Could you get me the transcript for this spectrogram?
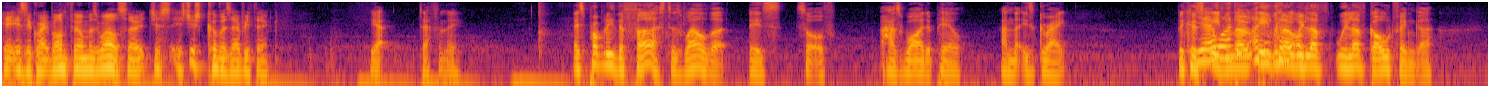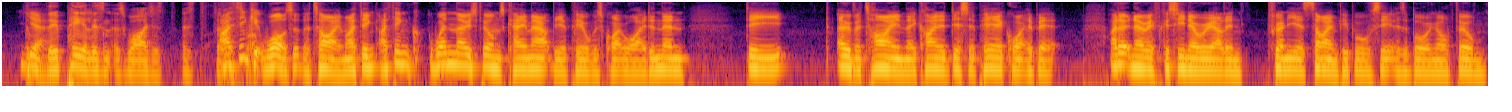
it is a great Bond film as well. So it just it just covers everything. Yeah, definitely. It's probably the first as well that is sort of has wide appeal and that is great. Because Yeah, well, even think- though think even though we of- love we love Goldfinger, the, yeah, the appeal isn't as wide as, as I think one. it was at the time. I think I think when those films came out, the appeal was quite wide, and then the over time they kind of disappear quite a bit. I don't know if Casino Royale in twenty years' time people will see it as a boring old film,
